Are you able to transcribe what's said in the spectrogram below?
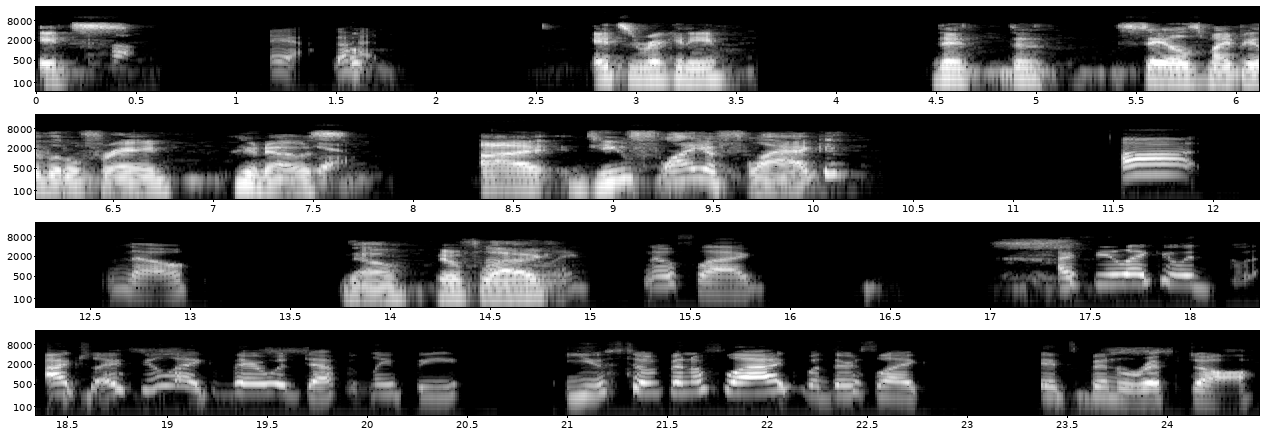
It's yeah, go ahead. it's rickety. The the sails might be a little frayed. Who knows? Yeah. Uh, do you fly a flag? Uh no. No, no flag. really. No flag. I feel like it would actually I feel like there would definitely be used to have been a flag, but there's like it's been ripped off.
